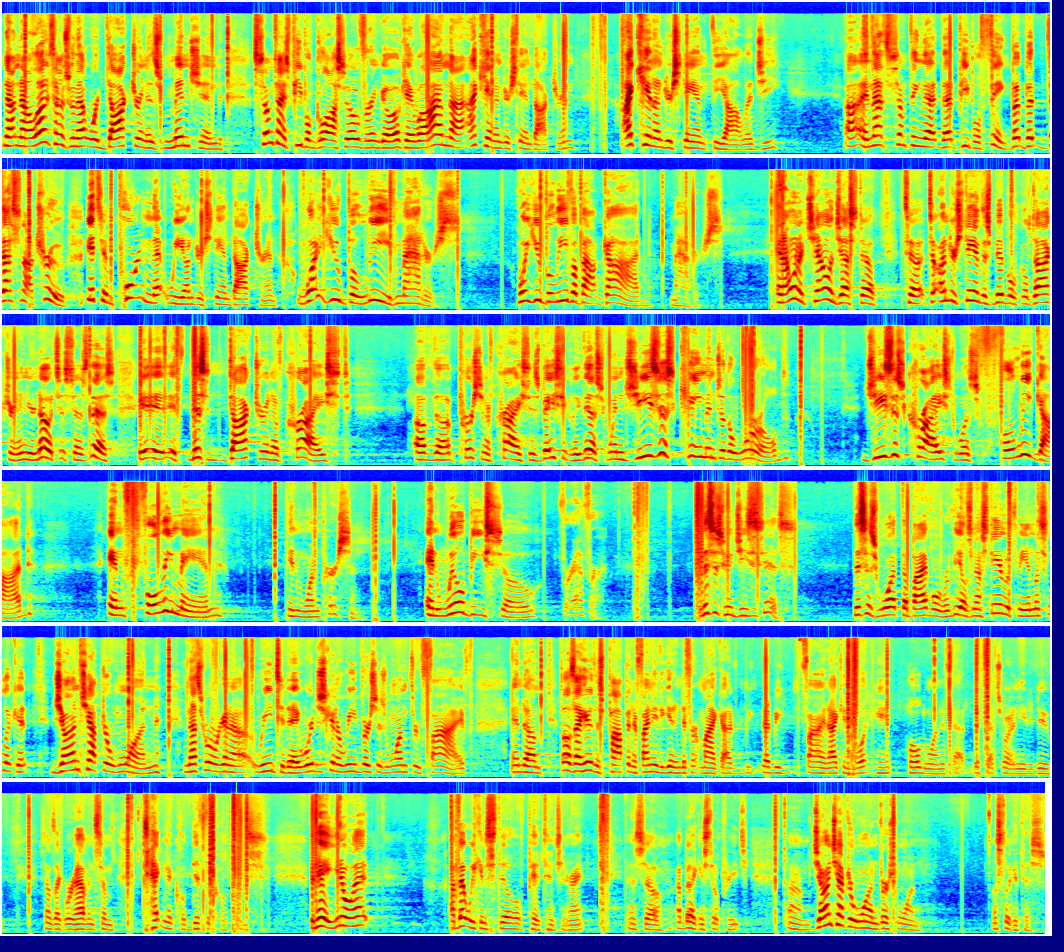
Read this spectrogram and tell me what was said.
Now, now, a lot of times when that word doctrine is mentioned, sometimes people gloss over and go, okay, well, I'm not, I can't understand doctrine. I can't understand theology. Uh, and that's something that, that people think, but, but that's not true. It's important that we understand doctrine. What you believe matters. What you believe about God matters. And I want to challenge us to, to, to understand this biblical doctrine. In your notes, it says this it, it, it, this doctrine of Christ, of the person of Christ, is basically this when Jesus came into the world, Jesus Christ was fully God and fully man in one person, and will be so forever. And this is who Jesus is. This is what the Bible reveals. Now, stand with me and let's look at John chapter 1, and that's where we're going to read today. We're just going to read verses 1 through 5. And, um, fellas, I hear this popping. If I need to get a different mic, I'd be, that'd be fine. I can hold one if, that, if that's what I need to do. Sounds like we're having some technical difficulties. But hey, you know what? I bet we can still pay attention, right? And so I bet I can still preach. Um, John chapter 1, verse 1. Let's look at this.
